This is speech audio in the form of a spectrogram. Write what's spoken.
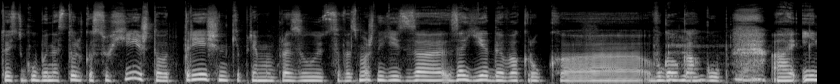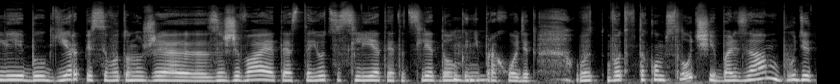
То есть губы настолько сухие, что вот трещинки прям образуются, возможно, есть за, заеды вокруг э, в уголках угу, губ. Да. Или был герпес, и вот он уже заживает, и остается след, и этот след долго угу. не проходит. Вот, вот в таком случае бальзам будет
